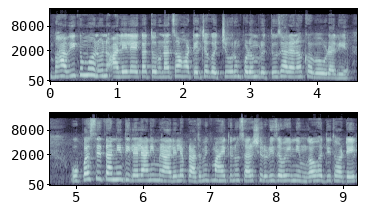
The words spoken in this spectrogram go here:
भाविक म्हणून आलेल्या एका तरुणाचा हॉटेलच्या गच्चीवरून पडून मृत्यू झाल्यानं खळबळ उडाली आहे. उपस्थितांनी दिलेल्या आणि मिळालेल्या प्राथमिक माहितीनुसार शिर्डीजवळील निमगाव हद्दीत हॉटेल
